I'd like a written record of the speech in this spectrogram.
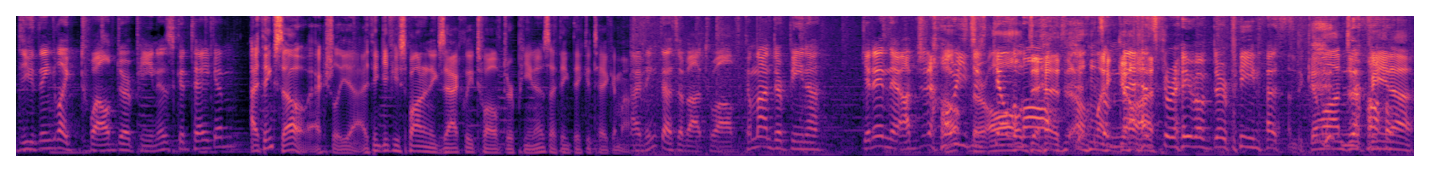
Do you think like 12 Derpinas could take him? I think so, actually. Yeah, I think if you spawn in exactly 12 Derpinas, I think they could take him out. I think that's about 12. Come on, Derpina. Get in there. I'm just, oh, Oh, he just killed all them all. dead. Oh my it's a God. mass grave of Derpinas. Come on, No. Derpina.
